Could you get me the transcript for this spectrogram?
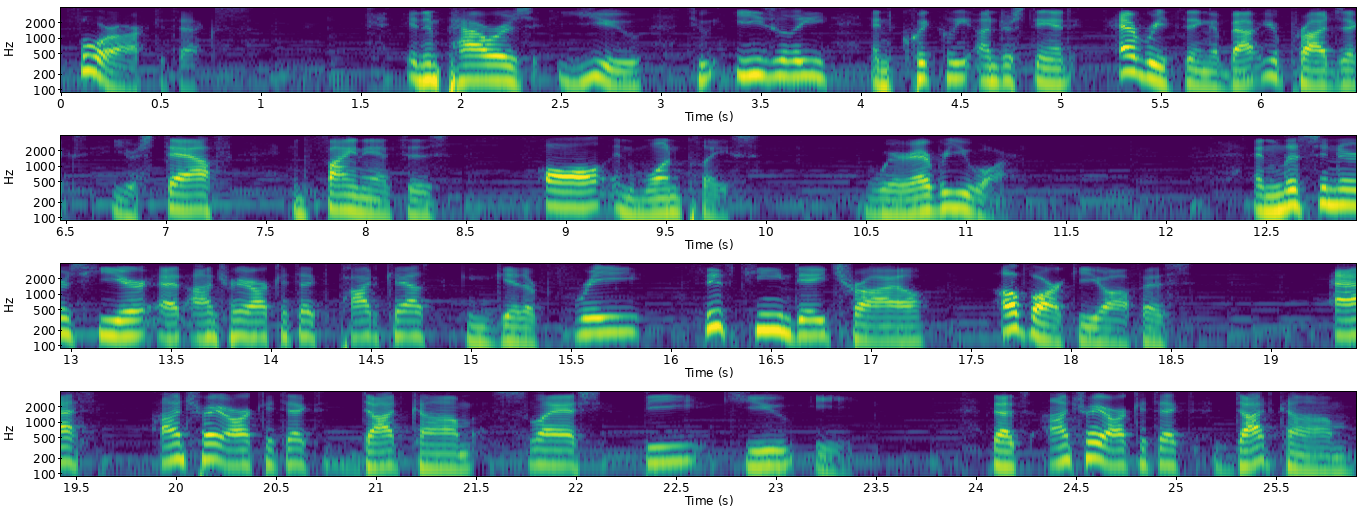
for architects. It empowers you to easily and quickly understand everything about your projects, your staff, and finances all in one place, wherever you are. And listeners here at EntreArchitect Podcast can get a free 15 day trial of ArchiOffice at entrearchitect.com slash BQE. That's entrearchitect.com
